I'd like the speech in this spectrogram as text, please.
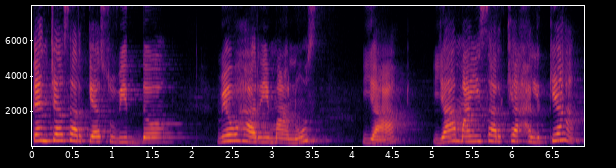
त्यांच्यासारख्या सुविद्ध व्यवहारी माणूस या या माईसारख्या हलक्या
